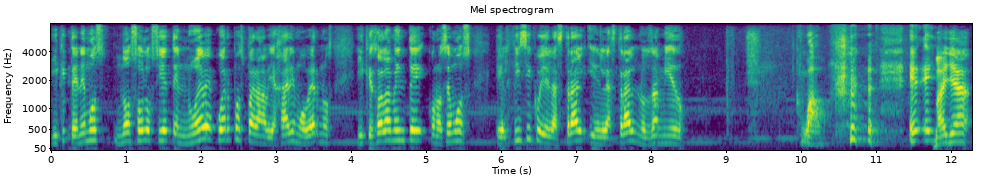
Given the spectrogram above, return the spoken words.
y que tenemos no solo siete, nueve cuerpos para viajar y movernos y que solamente conocemos el físico y el astral y el astral nos da miedo. Wow. Eh, eh, Vaya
